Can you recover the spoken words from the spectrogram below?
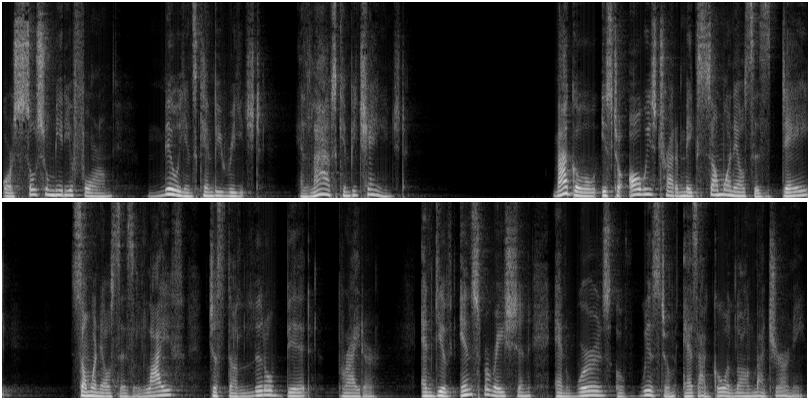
or social media forum, millions can be reached and lives can be changed. My goal is to always try to make someone else's day, someone else's life, just a little bit brighter and give inspiration and words of wisdom as I go along my journey.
